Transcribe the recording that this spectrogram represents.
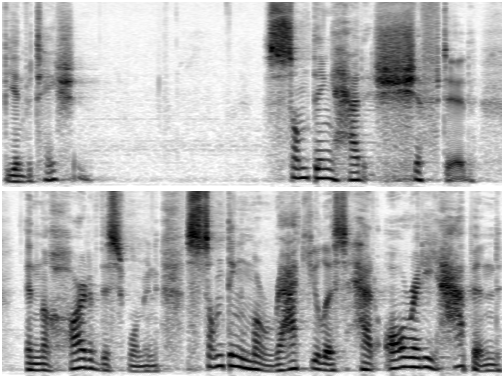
the invitation? something had shifted in the heart of this woman. Something miraculous had already happened.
